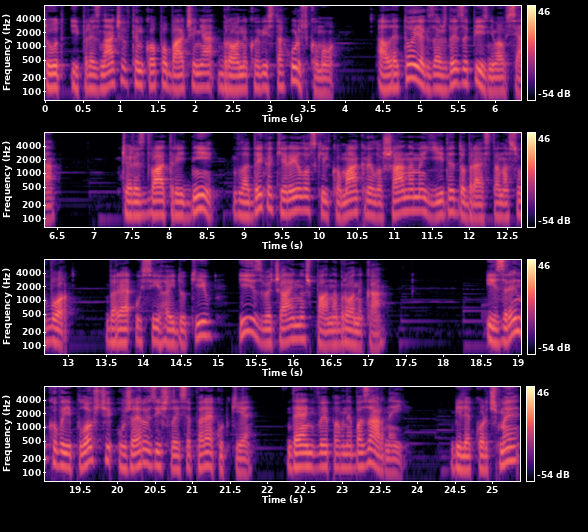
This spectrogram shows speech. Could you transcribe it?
Тут і призначив Тимко побачення броникові Стахурському, але той, як завжди, запізнювався. Через два-три дні владика Кирило з кількома крилошанами їде до Бреста на собор, бере усі гайдуків і, звичайно ж, пана броника. Із ринкової площі уже розійшлися перекупки. День випав небазарний. Біля корчми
